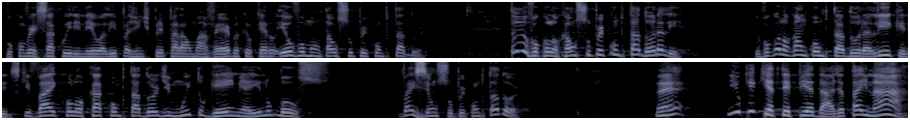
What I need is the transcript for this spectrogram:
Vou conversar com o Irineu ali para a gente preparar uma verba que eu quero, eu vou montar o supercomputador. Então eu vou colocar um supercomputador ali. Eu vou colocar um computador ali, queridos, que vai colocar computador de muito game aí no bolso. Vai ser um supercomputador. Né? E o que é ter piedade? A Tainá,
